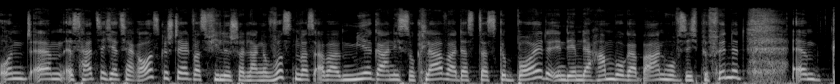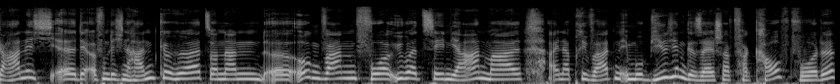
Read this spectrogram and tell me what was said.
Und ähm, es hat sich jetzt herausgestellt, was viele schon lange wussten, was aber mir gar nicht so klar war, dass das Gebäude, in dem der Hamburger Bahnhof sich befindet, ähm, gar nicht äh, der öffentlichen Hand gehört, sondern äh, irgendwann vor über zehn Jahren mal einer privaten Immobiliengesellschaft verkauft wurde.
